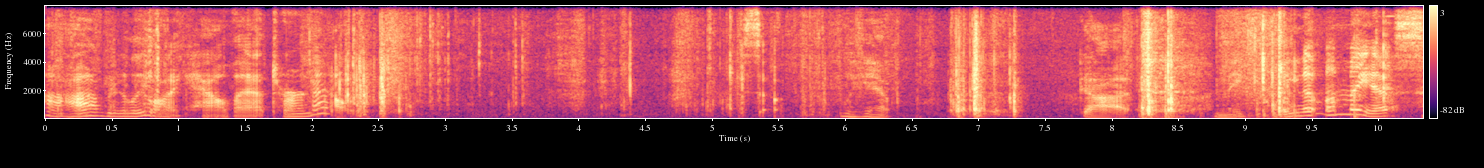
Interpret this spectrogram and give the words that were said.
I really like how that turned out. So we have got me clean up my mess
